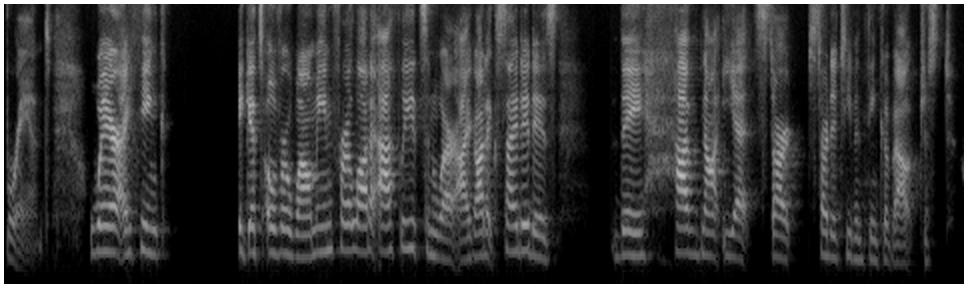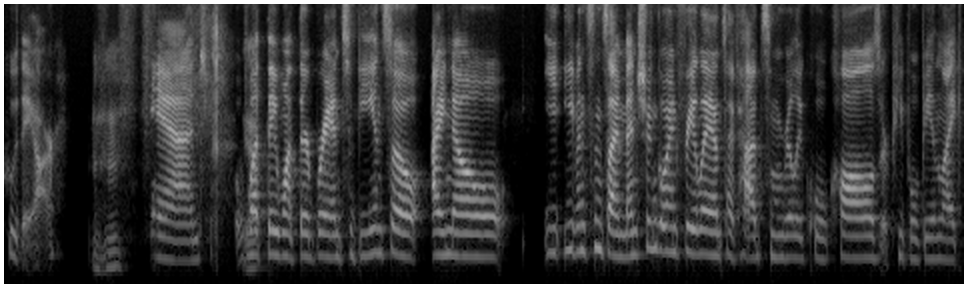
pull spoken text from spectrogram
brand. Where I think it gets overwhelming for a lot of athletes and where I got excited is they have not yet start started to even think about just who they are mm-hmm. and yeah. what they want their brand to be. And so I know even since I mentioned going freelance, I've had some really cool calls or people being like,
